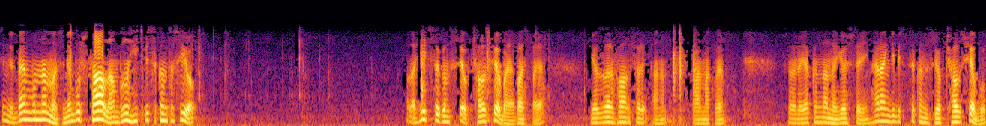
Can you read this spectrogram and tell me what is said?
Şimdi ben bundan bahsedeyim. Bu sağlam. Bunun hiçbir sıkıntısı yok. Valla hiç sıkıntısı yok. Çalışıyor baya bas baya. Yazıları falan şöyle anım parmaklarım. Şöyle yakından da göstereyim. Herhangi bir sıkıntısı yok. Çalışıyor bu.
